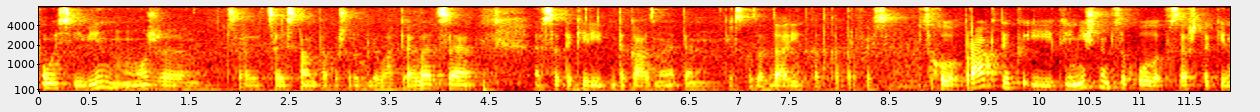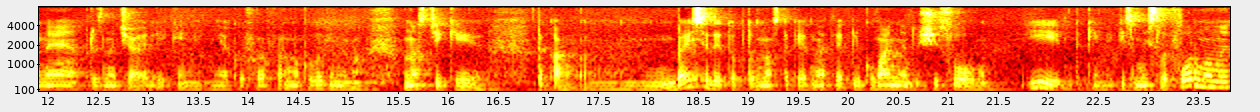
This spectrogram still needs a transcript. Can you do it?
Ось і він може цей, цей стан також регулювати. Але це все-таки така, знаєте, як сказати, да, рідка така професія. Психолог-практик і клінічний психолог все ж таки не призначає ліки, ніякої фармакології нема. У нас тільки така бесіди, тобто у нас таке, знаєте, як лікування душі словом. І такими якісь мислеформами,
